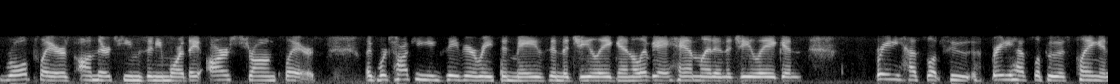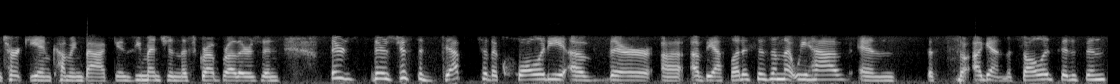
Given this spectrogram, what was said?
role players on their teams anymore. They are strong players. Like we're talking Xavier Rathan-Mayes in the G League and Olivier Hanlan in the G League and Brady Heslip, who Brady Heslip, who is playing in Turkey and coming back, as you mentioned, the Scrubb brothers, and there's there's just a depth to the quality of their uh, of the athleticism that we have, and the, again, the solid citizens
